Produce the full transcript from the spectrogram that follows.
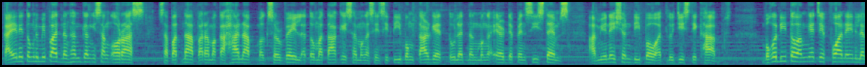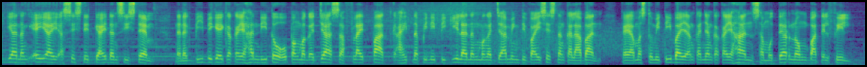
Kaya nitong lumipad ng hanggang isang oras, sapat na para makahanap, mag-surveil at umatake sa mga sensitibong target tulad ng mga air defense systems, ammunition depot at logistic hubs. Bukod dito, ang HF-1 ay nilagyan ng AI-assisted guidance system na nagbibigay kakayahan dito upang mag-adjust sa flight path kahit na pinipigilan ng mga jamming devices ng kalaban, kaya mas tumitibay ang kanyang kakayahan sa modernong battlefield.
